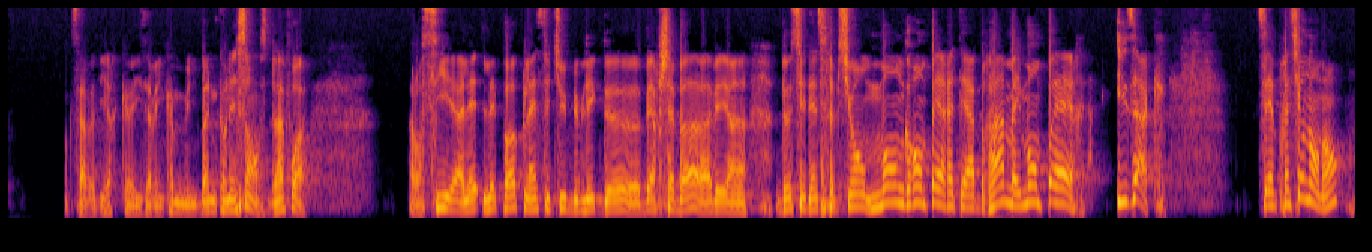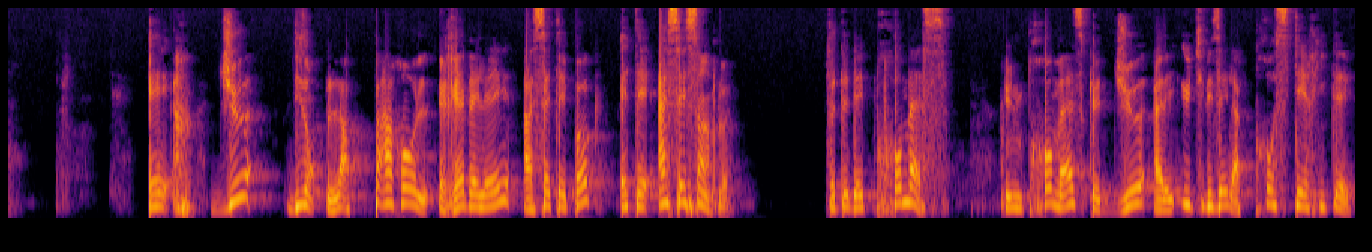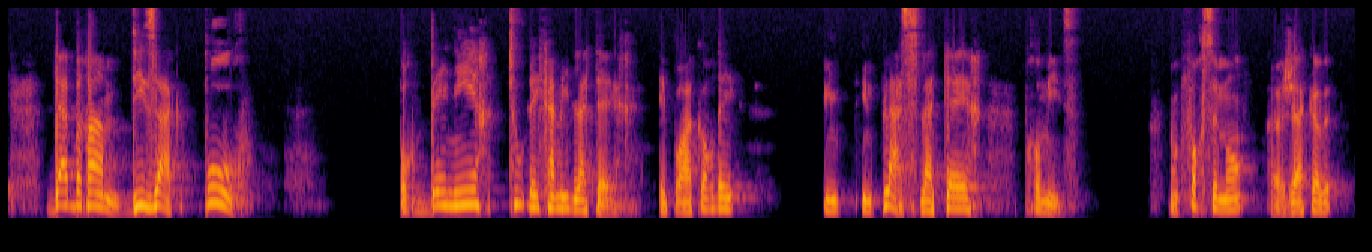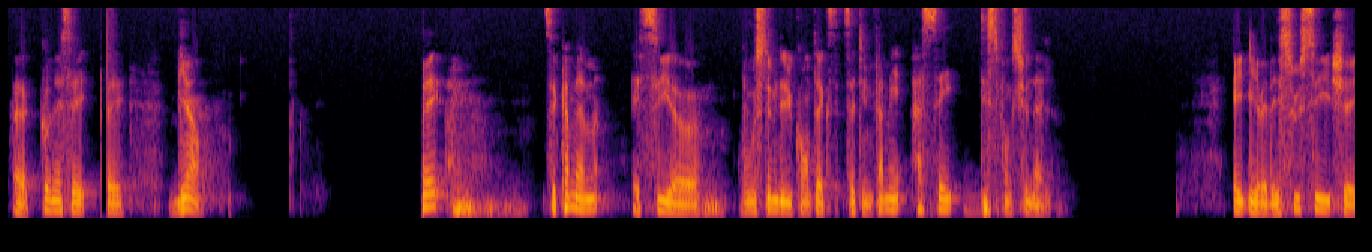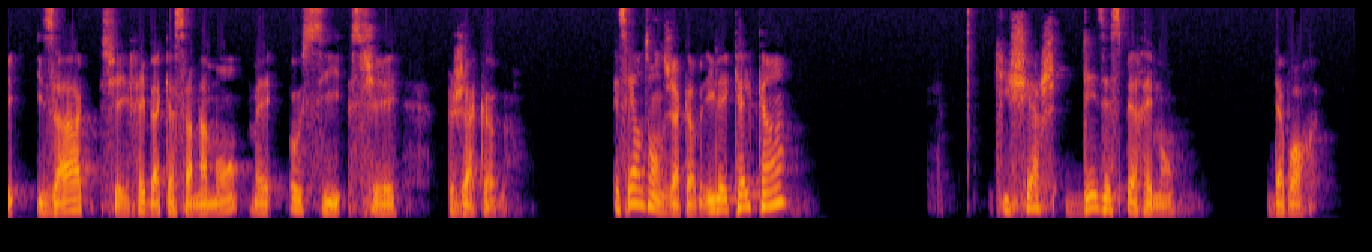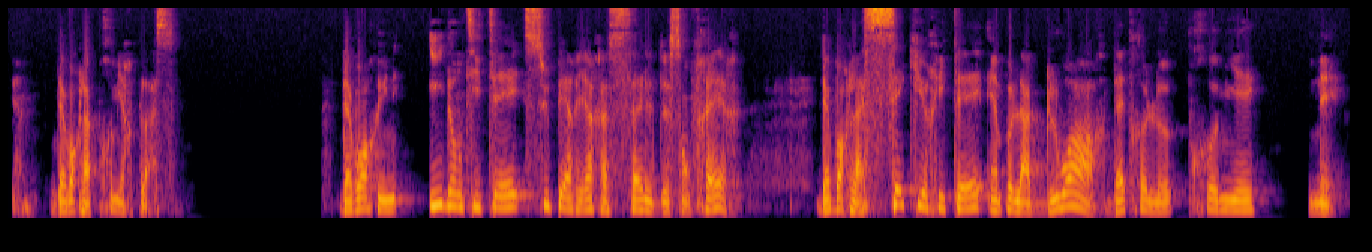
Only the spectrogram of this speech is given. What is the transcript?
Donc, ça veut dire qu'ils avaient quand même une bonne connaissance de la foi. Alors, si à l'époque, l'Institut biblique de Beersheba avait un dossier d'inscription Mon grand-père était Abraham et mon père, Isaac. C'est impressionnant, non? Et Dieu, disons, la parole révélée à cette époque était assez simple. C'était des promesses. Une promesse que Dieu allait utiliser la postérité d'Abraham, d'Isaac pour, pour bénir toutes les familles de la terre et pour accorder une, place, la terre promise. Donc forcément, euh, Jacob euh, connaissait bien. Mais c'est quand même, et si euh, vous vous souvenez du contexte, c'est une famille assez dysfonctionnelle. Et il y avait des soucis chez Isaac, chez Rebecca, sa maman, mais aussi chez Jacob. Et c'est intense, Jacob. Il est quelqu'un qui cherche désespérément d'avoir, la première place, d'avoir une identité supérieure à celle de son frère, d'avoir la sécurité et un peu la gloire d'être le premier né.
